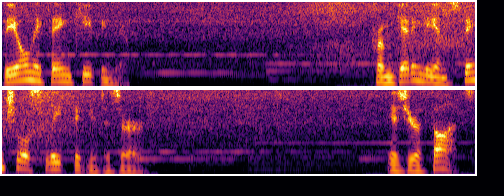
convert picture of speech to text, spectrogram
The only thing keeping you from getting the instinctual sleep that you deserve is your thoughts.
